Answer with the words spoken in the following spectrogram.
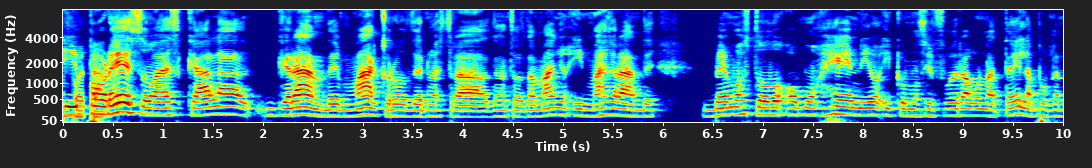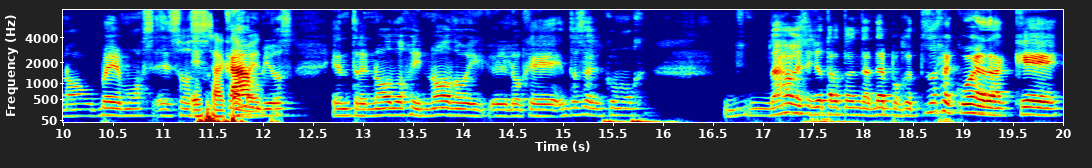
y por eso a escala grande, macro de, nuestra, de nuestro tamaño y más grande, vemos todo homogéneo y como si fuera una tela, porque no vemos esos cambios entre nodos y nodos y, lo que... Entonces, como... Déjame ver si yo trato de entender, porque tú recuerdas que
